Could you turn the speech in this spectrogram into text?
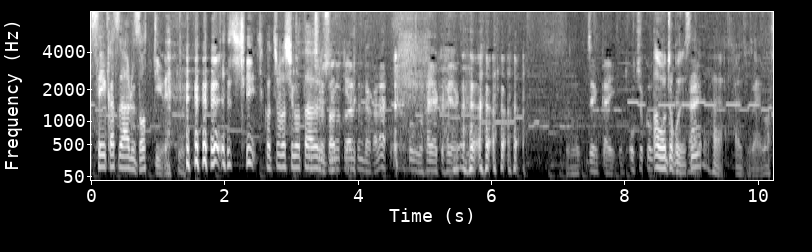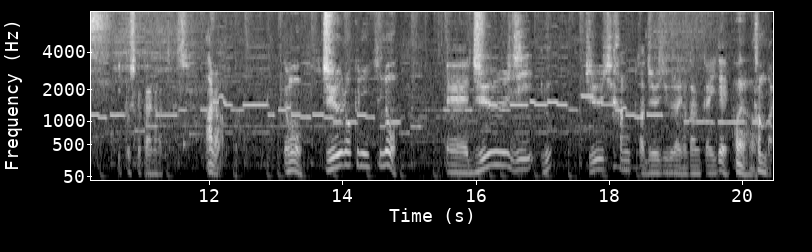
生活あるぞっていうね。しこっちも仕事あるぞっていう。るんだから今度早く早く。前回おちょこ。あおちょこですね、はい。はい、ありがとうございます。1個しか買えなかったです。あら。でも16日の、えー10時ん？10時半とか10時ぐらいの段階ではいはい。完売。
